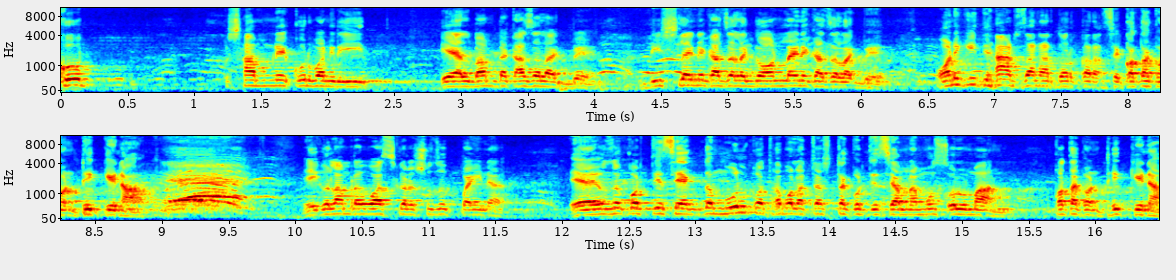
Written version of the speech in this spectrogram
খুব সামনে কোরবানির ঈদ। এই অ্যালবামটা কাজে লাগবে। ডিস লাইনে কাজে লাগবে, অনলাইনে কাজে লাগবে। অনেক ইতিহাস জানার দরকার আছে, কথা কোন ঠিক কিনা? এইগুলো আমরা ওয়াজ করার সুযোগ পাই না। যে করতেছি, একদম মূল কথা বলার চেষ্টা করতেছি আমরা মুসলমান। কথা কোন ঠিক কিনা?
